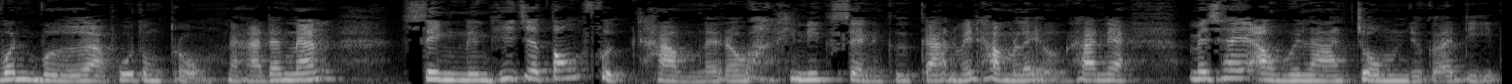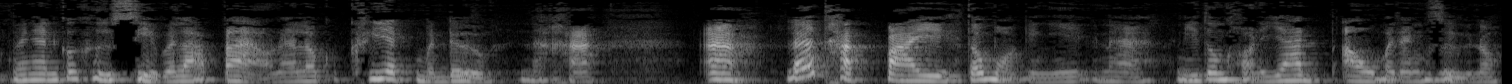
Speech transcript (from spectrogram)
เว้นเบอร์อะพูดตรงๆนะคะดังนั้นสิ่งหนึ่งที่จะต้องฝึกทำในระหว่างที่นิกเซนคือการไม่ทำอะไรของท่านเนี่ยไม่ใช่เอาเวลาจมอยู่กับอดีตไม่งั้นก็คือเสียเวลาเปล่านะแล้วก็เครียดเหมือนเดิมนะคะอะและถัดไปต้องบอกอย่างนี้นะนี่ต้องขออนุญาตเอามาจากหนังสือเนาะ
